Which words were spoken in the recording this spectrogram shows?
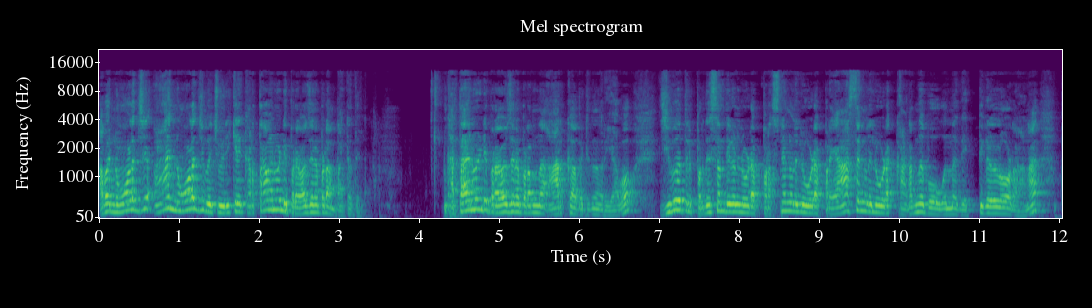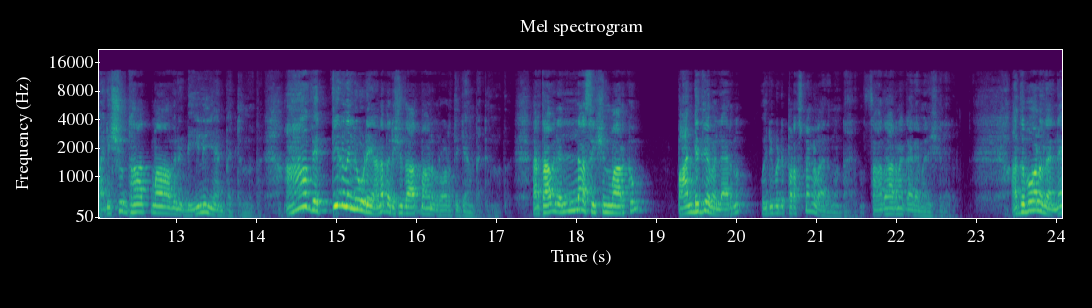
അപ്പോൾ നോളജ് ആ നോളജ് വെച്ച് ഒരിക്കലും കർത്താവിന് വേണ്ടി പ്രയോജനപ്പെടാൻ പറ്റത്തില്ല. കർത്താവിന് വേണ്ടി പ്രയോജനപ്പെടുന്ന ആർക്കാ പറ്റുന്നത് അറിയാവോ ജീവിതത്തിൽ പ്രതിസന്ധികളിലൂടെ പ്രശ്നങ്ങളിലൂടെ പ്രയാസങ്ങളിലൂടെ കടന്നു പോകുന്ന വ്യക്തികളിലോടാണ് പരിശുദ്ധാത്മാവിന് ഡീൽ ചെയ്യാൻ പറ്റുന്നത്. ആ വ്യക്തികളിലൂടെയാണ് പരിശുദ്ധാത്മാവിന് പ്രവർത്തിക്കാൻ പറ്റുന്നത്. കർത്താവിന് എല്ലാ ശിഷ്യന്മാർക്കും പാണ്ഡിത്യമല്ലായിരുന്നു ഒരുപാട് പ്രശ്നങ്ങളായിരുന്നു ഉണ്ടായിരുന്നു സാധാരണക്കാരെ മനുഷ്യരായിരുന്നു. അതുപോലെ തന്നെ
